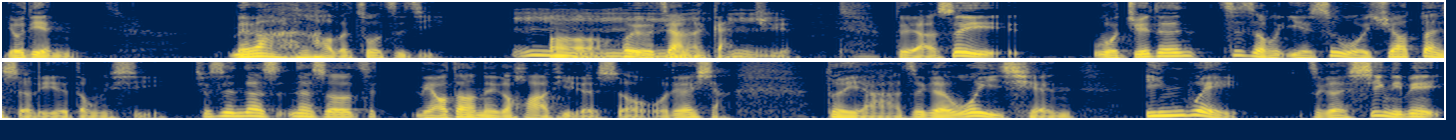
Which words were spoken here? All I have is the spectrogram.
有点。没办法很好的做自己，嗯、呃，会有这样的感觉，嗯、对啊，所以我觉得这种也是我需要断舍离的东西。就是那时那时候聊到那个话题的时候，我就在想，对呀、啊，这个我以前因为这个心里面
